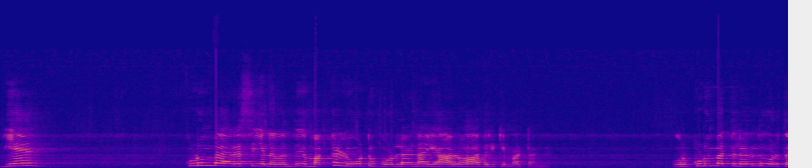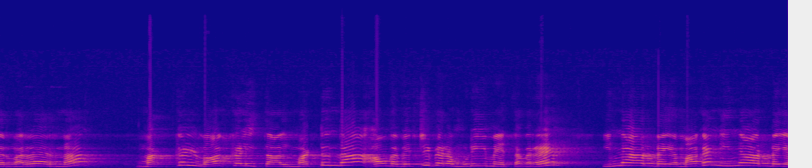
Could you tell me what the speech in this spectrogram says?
ஏன்? குடும்ப அரசியலை வந்து மக்கள் ஓட்டு போடலன்னா யாரும் ஆதரிக்க மாட்டாங்க. ஒரு குடும்பத்திலேருந்து ஒருத்தர் வர்றாருன்னா மக்கள் வாக்களித்தால் மட்டும்தான் அவங்க வெற்றி பெற முடியுமே தவிர இன்னாருடைய மகன் இன்னாருடைய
